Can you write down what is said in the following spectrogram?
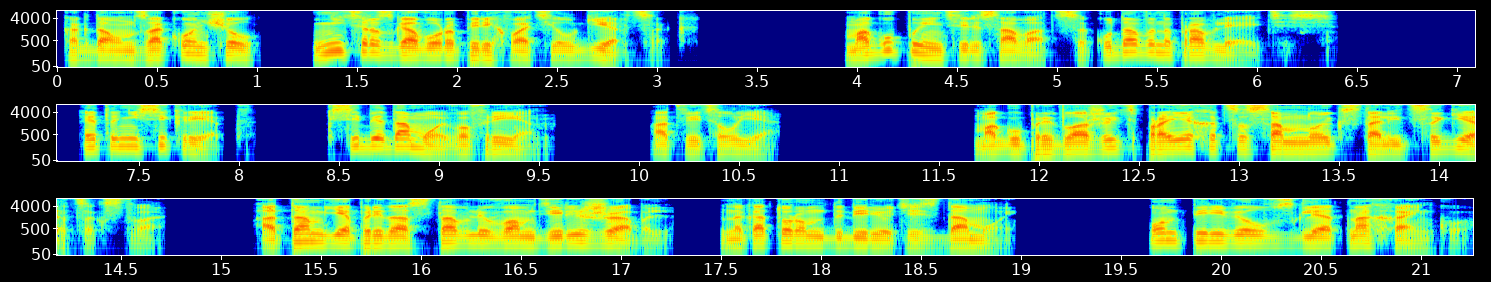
Когда он закончил, Нить разговора перехватил герцог. «Могу поинтересоваться, куда вы направляетесь?» «Это не секрет. К себе домой, во Фриен», — ответил я. «Могу предложить проехаться со мной к столице герцогства, а там я предоставлю вам дирижабль, на котором доберетесь домой». Он перевел взгляд на Ханьку.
